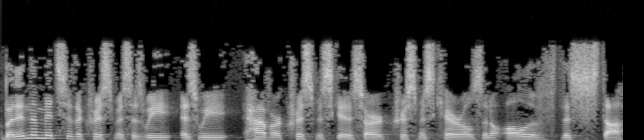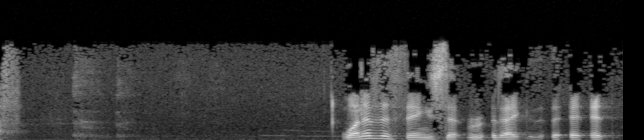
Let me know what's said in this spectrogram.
But in the midst of the Christmas, as we, as we have our Christmas gifts, our Christmas carols, and all of this stuff, one of the things that, that it, it,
